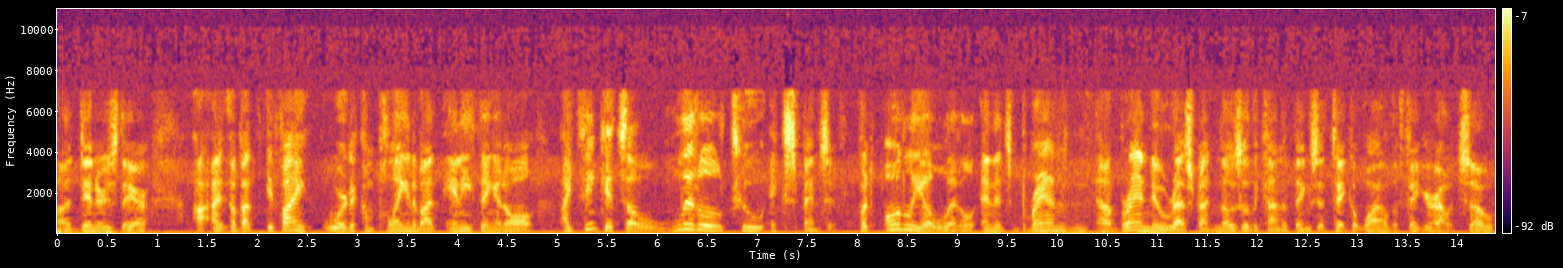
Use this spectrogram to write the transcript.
uh, dinners there. I, about if I were to complain about anything at all, I think it's a little too expensive, but only a little, and it's brand a brand new restaurant, and those are the kind of things that take a while to figure out. So.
